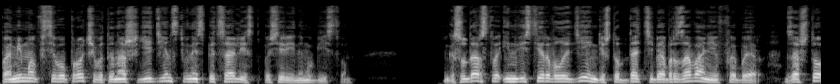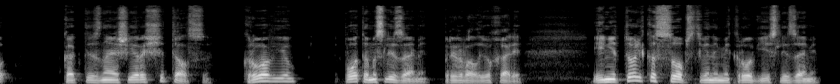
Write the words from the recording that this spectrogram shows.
Помимо всего прочего, ты наш единственный специалист по серийным убийствам. Государство инвестировало деньги, чтобы дать тебе образование в ФБР, за что, как ты знаешь, я рассчитался. Кровью, потом и слезами, — прервал ее Харри. И не только собственными кровью и слезами.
